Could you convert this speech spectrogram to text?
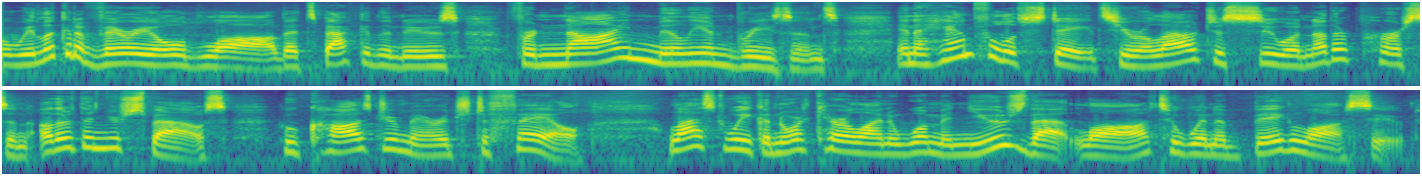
We look at a very old law that's back in the news for 9 million reasons. In a handful of states, you're allowed to sue another person other than your spouse who caused your marriage to fail. Last week, a North Carolina woman used that law to win a big lawsuit.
